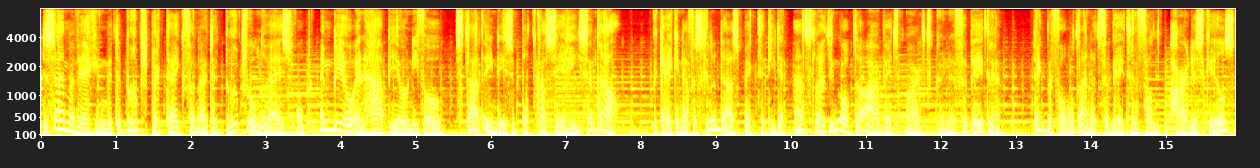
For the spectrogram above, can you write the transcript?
De samenwerking met de beroepspraktijk vanuit het beroepsonderwijs op MBO en HBO-niveau staat in deze podcastserie centraal. We kijken naar verschillende aspecten die de aansluiting op de arbeidsmarkt kunnen verbeteren. Denk bijvoorbeeld aan het verbeteren van harde skills,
